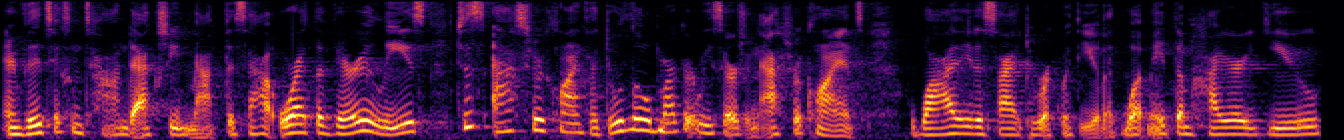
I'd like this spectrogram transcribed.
and really take some time to actually map this out, or at the very least, just ask your clients, like, do a little market research and ask your clients why they decided to work with you. Like, what made them hire you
